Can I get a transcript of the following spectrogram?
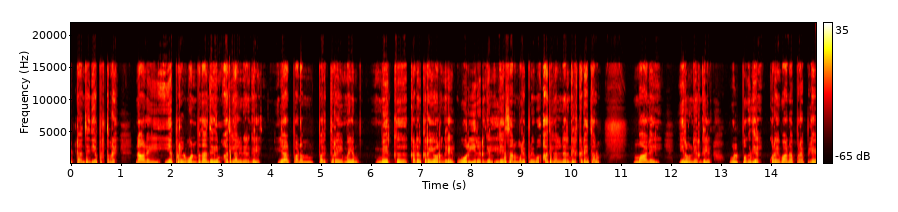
எட்டாம் தேதியை பொறுத்தவரை நாளை ஏப்ரல் ஒன்பதாம் தேதியும் அதிகாலை நேரங்களில் யாழ்ப்பாணம் பரித்துறை மேலும் மேற்கு கடற்கரையோரங்களில் ஒரு இரு இடங்களில் லேசான மழைப்பொழிவு அதிகாலை நேரங்களில் கிடைத்தாலும் மாலை இரவு நேரங்களில் உள்பகுதியில் குறைவான பரப்பிலே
